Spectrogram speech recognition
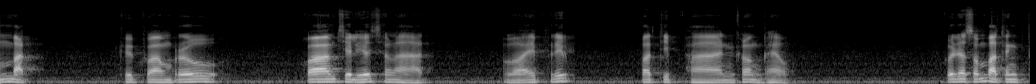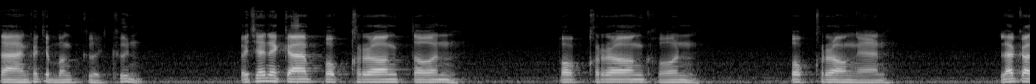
มบัติ คือความรู้ ความเฉลียวฉลาด ไหวพริบปฏิพานคล่องแคล่ว คุณสมบัติต่างๆก็จะบังเกิดขึ้น ไปใช้ในการปกครองตน ปกครองคน ปกครองงาน แล้วก็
